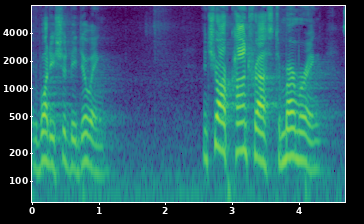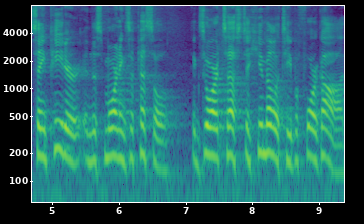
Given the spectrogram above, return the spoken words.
and what he should be doing. In sharp contrast to murmuring, St. Peter in this morning's epistle exhorts us to humility before God,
